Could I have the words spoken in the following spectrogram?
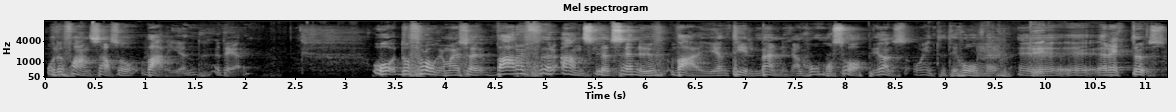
Och då fanns alltså vargen där. Och då frågar man sig varför anslöt sig nu vargen till människan Homo sapiens och inte till Homo eh, erectus?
